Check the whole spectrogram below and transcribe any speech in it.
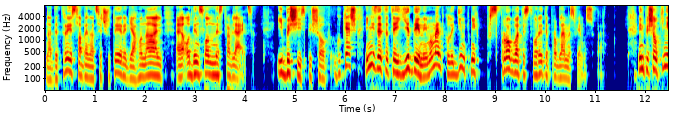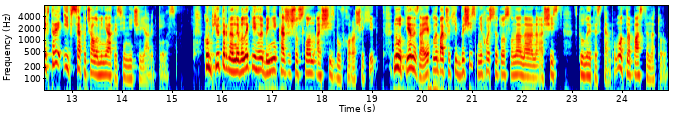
На d3 слабе, на c4, діагональ, е, один слон не справляється. І b6 пішов Гукеш. І мені здається, це єдиний момент, коли Дінк міг спробувати створити проблеми своєму супернику. Він пішов кінь в 3 і все почало мінятися, і нічия відбулася. Комп'ютер на невеликій глибині каже, що слон А6 був хороший хід. Ну, от я не знаю, я коли бачу хід Б6, мені хочеться того слона на, на А6 втулити з темпом. От напасти на туру.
